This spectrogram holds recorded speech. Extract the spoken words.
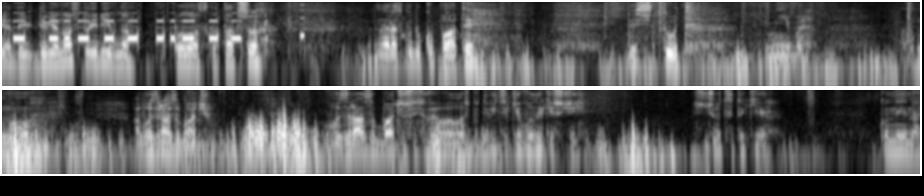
Є 90 і рівна полоска, так що зараз буду купати. Десь тут ніби. Ну, або зразу бачу. Ось зразу бачу, щось вивалилось. Подивіться, яке велике ще. Що це таке? Конина.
